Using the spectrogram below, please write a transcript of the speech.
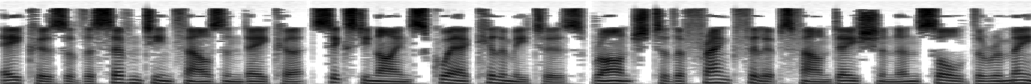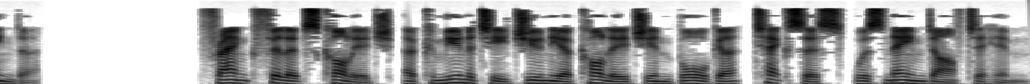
acres of the 17,000 acre 69 square kilometers ranch to the Frank Phillips Foundation and sold the remainder. Frank Phillips College, a community junior college in Borger, Texas, was named after him.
